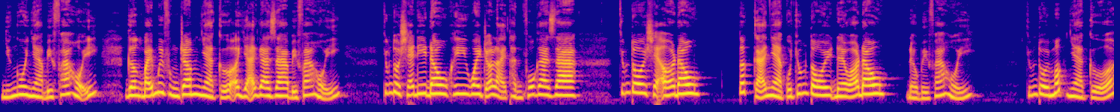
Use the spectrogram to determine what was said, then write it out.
Những ngôi nhà bị phá hủy, gần 70% nhà cửa ở giải Gaza bị phá hủy. Chúng tôi sẽ đi đâu khi quay trở lại thành phố Gaza? Chúng tôi sẽ ở đâu? Tất cả nhà của chúng tôi đều ở đâu? Đều bị phá hủy. Chúng tôi mất nhà cửa,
